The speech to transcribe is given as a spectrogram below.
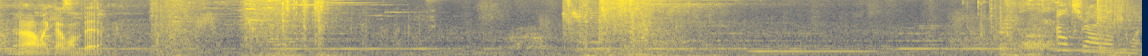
on the I don't like that one bit. I'll try anyone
